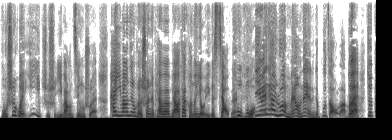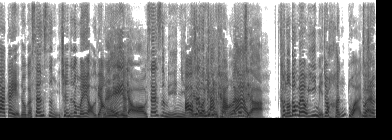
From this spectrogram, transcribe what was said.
不是会一直是一汪净水，它一汪净水顺着飘飘飘，它可能有一个小瀑布，因为它如果没有那个，你就不走了嘛。对，，就大概也就个三四米，甚至都没有两米，没有三四米，你哦三四米挺长很了对不起大的。可能都没有一米，就很短，就是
